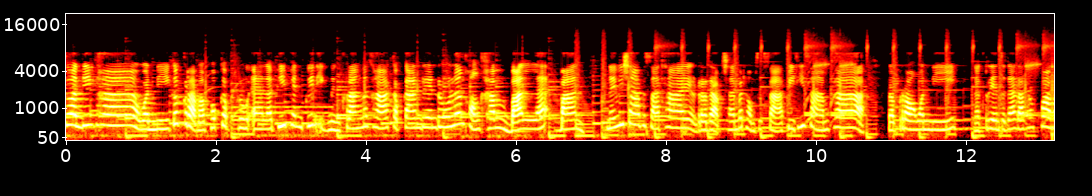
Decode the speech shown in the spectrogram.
สวันนี้ก็กลับมาพบกับครูแอนและพี่เพนกวินอีกหนึ่งครั้งนะคะ กับการเรียนรู้เรื่องของคำบันและบัน ในวิชาภาษาไทย ระดับชั้นประถมศึกษาปีที่ 3 ค่ะ รับรองวันนี้นักเรียนจะได้รับทั้งความ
